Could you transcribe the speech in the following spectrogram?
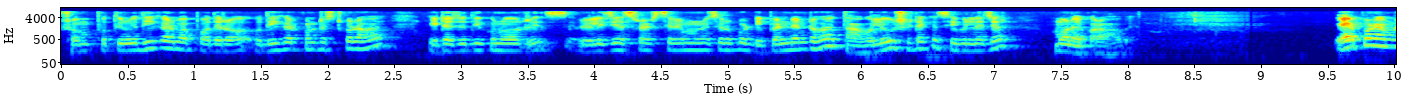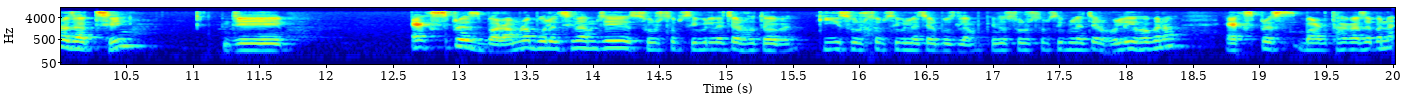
সম্পত্তির অধিকার বা পদের অধিকার কন্টেস্ট করা হয়। এটা যদি কোনো রিলিজিয়াস রাইট সেরেমনিসের উপর ডিপেন্ডেন্ট হয়, তাহলেও সেটাকে সিভিল নেচার মনে করা হবে। এরপরে আমরা যাচ্ছি যে এক্সপ্রেস বার আমরা বলেছিলাম যে সোর্স অফ সিভিল নেচার হতে হবে। কি সোর্স অফ সিভিল নেচার বুঝলাম, কিন্তু সোর্স অফ সিভিল নেচার হলেই হবে না এক্সপ্রেস বার থাকা যাবে না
